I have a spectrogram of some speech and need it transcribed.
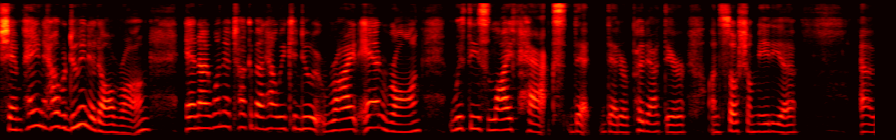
champagne, how we're doing it all wrong. And I want to talk about how we can do it right and wrong with these life hacks that, that are put out there on social media. Uh,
